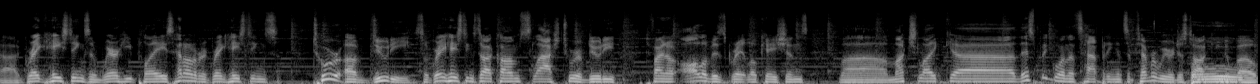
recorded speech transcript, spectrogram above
uh, Greg Hastings and where he plays, head on over to Greg Hastings Tour of Duty. So greghastings.com slash tour of duty to find out all of his great locations. Uh, much like uh, this big one that's happening in September we were just talking about.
